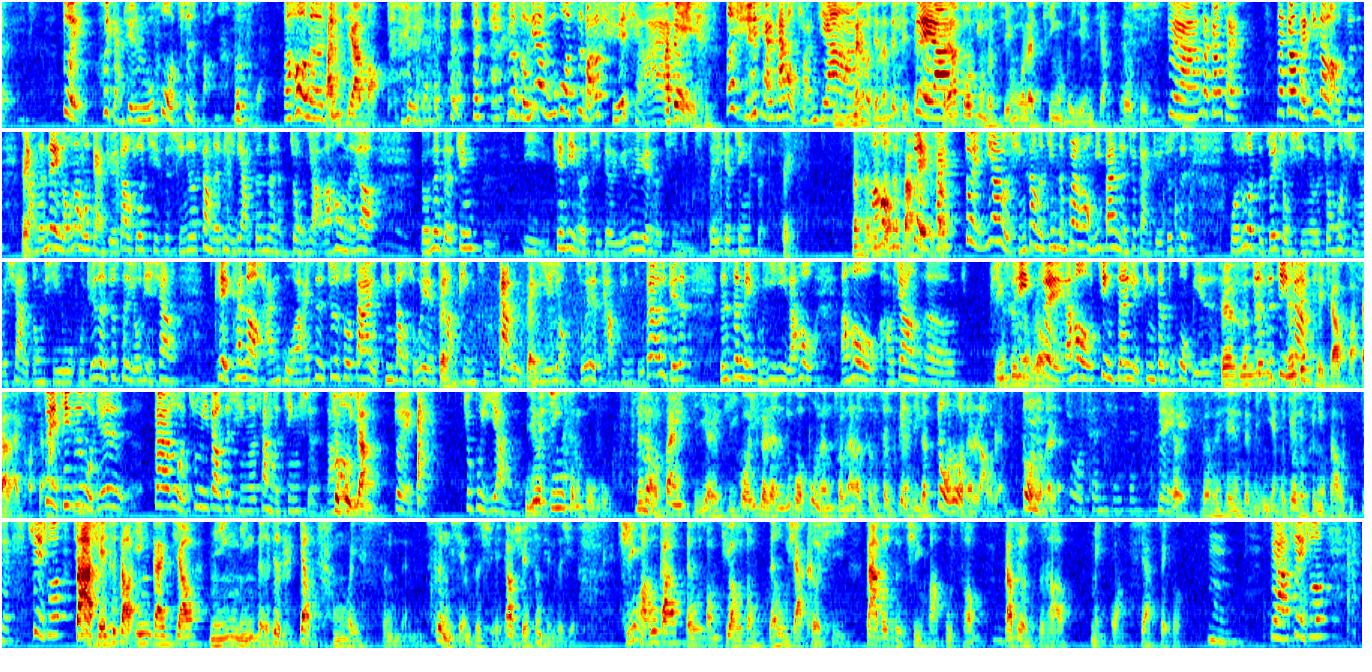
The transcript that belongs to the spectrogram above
对，对，会感觉如获至宝。不止啊。然后呢？传家宝。对，没有，首先要如获至宝，要学起来啊！对，要学起来才好传家啊！没那么简单就学起来。对呀、啊，可能要多听我们的节目，来听我们的演讲，多学习。对啊，那刚才那刚才听到老师讲的内容，让我感觉到说，其实形而上的力量真的很重要。然后呢，要有那个君子以天地合其德，与日月合其名的一个精神。对。那才是真正大对，才对，要有形上的精神，不然的话，我们一般人就感觉就是，我如果只追求形而中或形而下的东西，我我觉得就是有点像，可以看到韩国啊，还是就是说大家有听到所谓的躺平族，大陆可能也有所谓的躺平族，大家都觉得人生没什么意义，然后然后好像呃，行尸走肉，对，然后竞争也竞争不过别人，所以人就实际上铁桥垮下来，垮下来。对，其实我觉得。大家如果注意到这形而上的精神，然后就不一样了。对，就不一样了。你就会精神虎虎，就像我上一集也有提过，一个人如果不能存然而成圣，便是一个堕落的老人，堕落的人。座称先生说。对对，史作生先生的名言，我觉得很有道理。对，所以说大学之道应该教明明德，就是要成为圣人、圣贤之学，要学圣贤之学。其华乎高，德乎中；其华乎中，德乎下。可惜大家都只其华乎中。到最后只好每往下坠落。嗯，对啊，所以说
